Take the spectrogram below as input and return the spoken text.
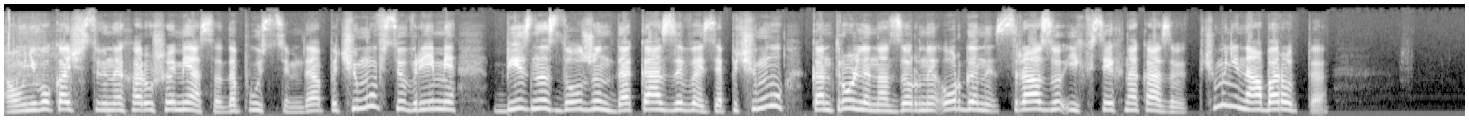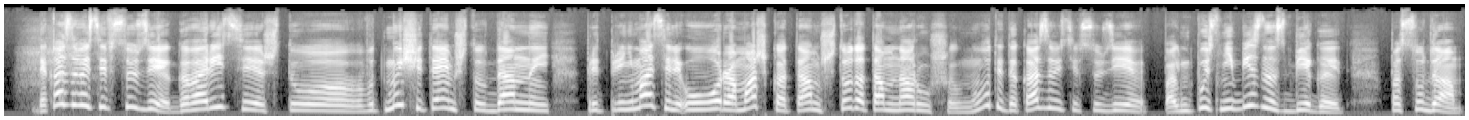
А у него качественное хорошее мясо, допустим, да, почему все время бизнес должен доказывать, а почему контрольно-надзорные органы сразу их всех наказывают? Почему не наоборот-то? Доказывайте в суде, говорите, что вот мы считаем, что данный предприниматель ООО «Ромашка» там что-то там нарушил. Ну вот и доказывайте в суде. Пусть не бизнес бегает по судам,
